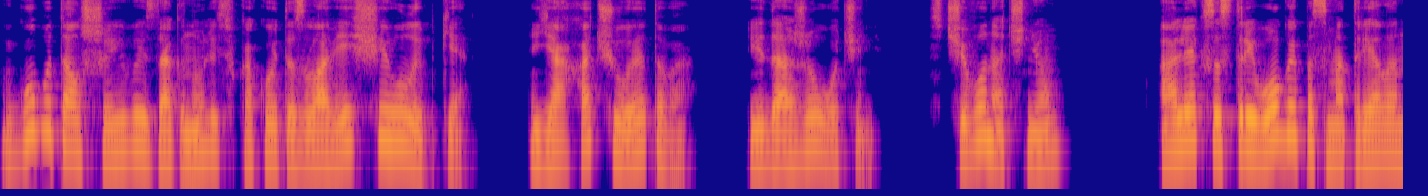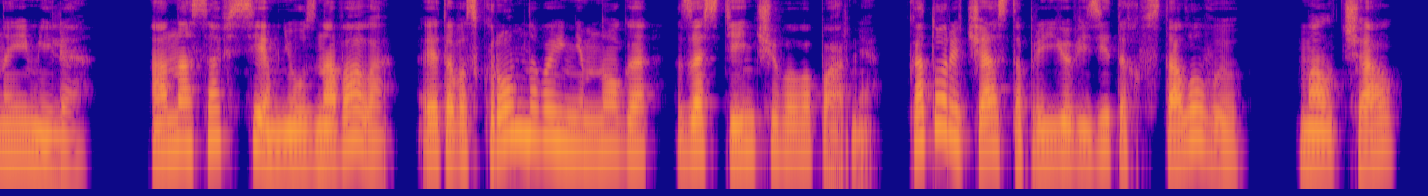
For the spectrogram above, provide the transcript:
Губы Толшиевой загнулись в какой-то зловещей улыбке. «Я хочу этого. И даже очень. С чего начнем?» Алекса с тревогой посмотрела на Эмиля. Она совсем не узнавала этого скромного и немного застенчивого парня, который часто при ее визитах в столовую молчал,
